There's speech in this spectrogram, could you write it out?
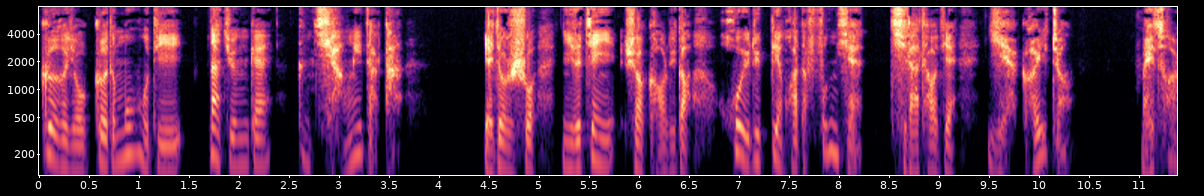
各有各的目的，那就应该更强一点谈。”也就是说，你的建议是要考虑到汇率变化的风险，其他条件也可以挣。没错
